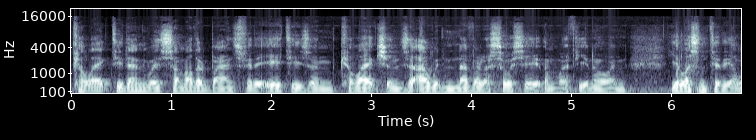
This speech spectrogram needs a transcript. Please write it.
collected in with some other bands for the 80s and collections that I would never associate them with, you know. And you listen to the alarm,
